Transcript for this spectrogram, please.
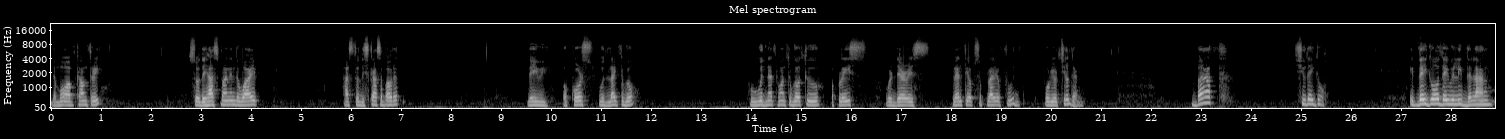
the Moab country. So the husband and the wife has to discuss about it. They, of course, would like to go. Who would not want to go to a place where there is plenty of supply of food for your children? But should they go? If they go, they will leave the land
